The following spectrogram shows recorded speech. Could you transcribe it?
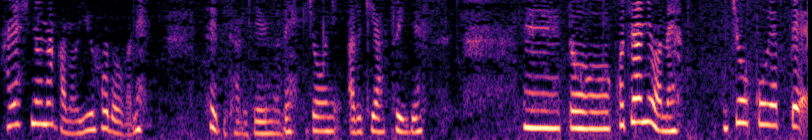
林の中の遊歩道がね、整備されているので、非常に歩きやすいです。えっ、と、こちらにはね、一応こうやって、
